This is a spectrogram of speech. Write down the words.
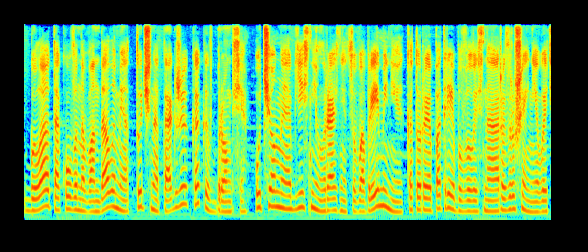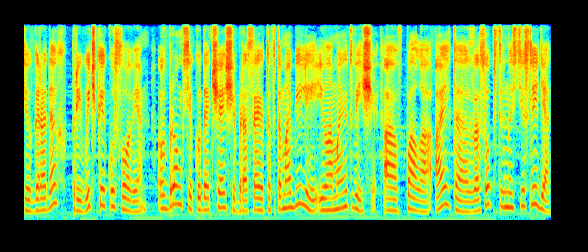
была атакована вандалами точно так же, как и в Бронксе. Ученый объяснил разницу во времени, которая потребовалась на разрушение в этих городах, привычкой к условиям. В Бронксе куда чаще бросают автомобили и ломают вещи, а в Пало-Альто за собственностью следят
